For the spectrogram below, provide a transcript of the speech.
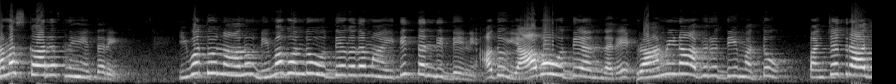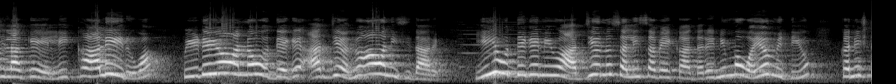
ನಮಸ್ಕಾರ ಸ್ನೇಹಿತರೆ. ಇವತ್ತು ನಾನು ನಿಮಗೊಂದು ಉದ್ಯೋಗದ ಮಾಹಿತಿ ತಂದಿದ್ದೇನೆ. ಅದು ಯಾವ ಹುದ್ದೆ ಅಂದರೆ ಗ್ರಾಮೀಣ ಅಭಿವೃದ್ಧಿ ಮತ್ತು ಪಂಚಾಯತ್ ರಾಜ್ ಇಲಾಖೆಯಲ್ಲಿ ಖಾಲಿ ಇರುವ ಪಿ ಡಿ ಒ ಅನ್ನೋ ಹುದ್ದೆಗೆ ಅರ್ಜಿಯನ್ನು ಆಹ್ವಾನಿಸಿದ್ದಾರೆ. ಈ ಹುದ್ದೆಗೆ ನೀವು ಅರ್ಜಿಯನ್ನು ಸಲ್ಲಿಸಬೇಕಾದರೆ ನಿಮ್ಮ ವಯೋಮಿತಿಯು ಕನಿಷ್ಠ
